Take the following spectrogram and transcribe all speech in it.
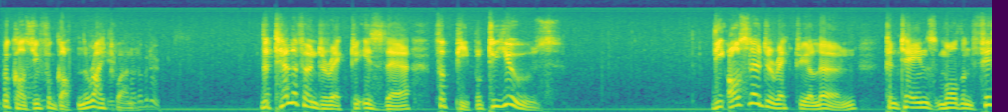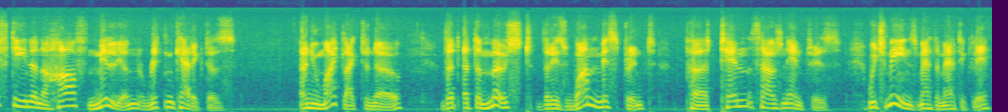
because you've forgotten the right one. The telephone directory is there for people to use. The Oslo directory alone contains more than 15 and a half million written characters. And you might like to know that at the most there is one misprint per 10,000 entries, which means mathematically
